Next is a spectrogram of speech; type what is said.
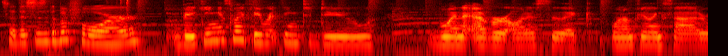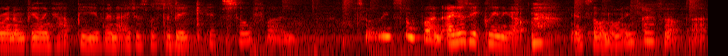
So this is the before. Baking is my favorite thing to do whenever, honestly, like when I'm feeling sad or when I'm feeling happy even. I just love to bake. It's so fun. It's really so fun. I just hate cleaning up. It's so annoying. I felt that.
